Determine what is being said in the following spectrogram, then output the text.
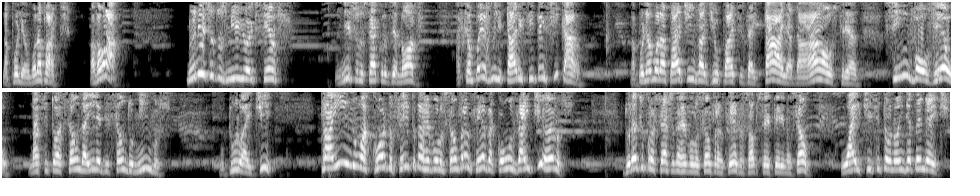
Napoleão Bonaparte. Mas vamos lá. No início dos 1800, no início do século XIX, as campanhas militares se intensificaram. Napoleão Bonaparte invadiu partes da Itália, da Áustria, se envolveu na situação da ilha de São Domingos, futuro Haiti, traindo um acordo feito na Revolução Francesa com os haitianos. Durante o processo da Revolução Francesa, só para vocês terem noção, o Haiti se tornou independente,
